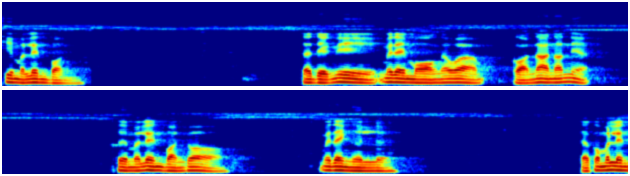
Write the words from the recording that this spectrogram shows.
ที่มาเล่นบอล แต่เด็กนี่ไม่ได้มองนะว่าก่อนหน้านั้นเนี่ย เคยมาเล่นบอลก็ไม่ได้เงินเลย แต่ก็มาเล่น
